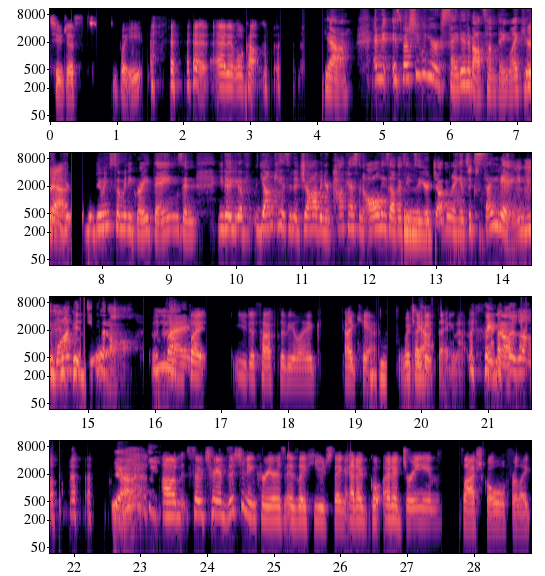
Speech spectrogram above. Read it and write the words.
to just wait and it will come yeah and especially when you're excited about something like you're, yeah. you're, you're doing so many great things and you know you have young kids and a job and your podcast and all these other things mm-hmm. that you're juggling it's exciting and you want to do it all but but you just have to be like I can't, mm-hmm. which I yeah. hate saying that. I yeah. Um, so transitioning careers is a huge thing and a go- and a dream slash goal for like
